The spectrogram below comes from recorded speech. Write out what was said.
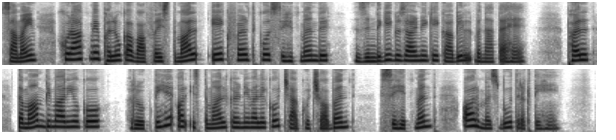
سامعین، خوراک میں پھلوں کا وافر استعمال ایک فرد کو صحت مند زندگی گزارنے کے قابل بناتا ہے۔ پھل تمام بیماریوں کو روکتے ہیں اور استعمال کرنے والے کو چاقو چوبند صحت مند اور مضبوط رکھتے ہیں۔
